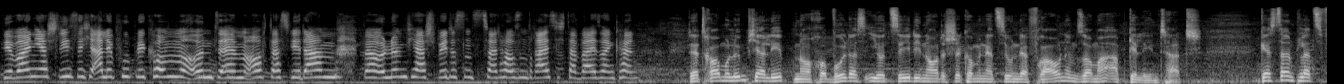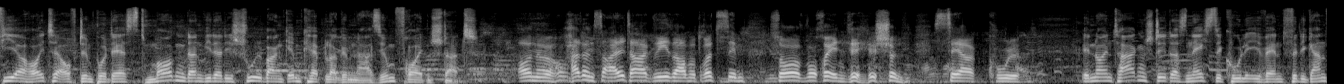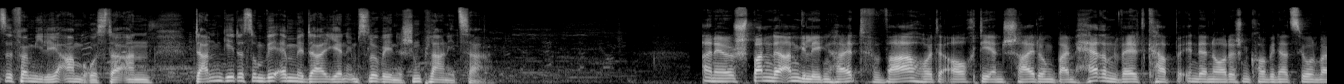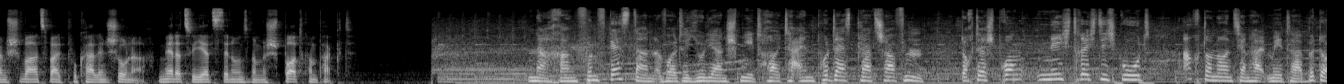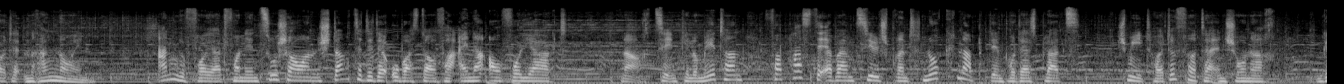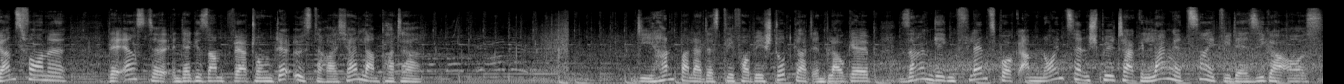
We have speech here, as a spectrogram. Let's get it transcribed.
Wir wollen ja schließlich alle Publikum und ähm, auch, dass wir da bei Olympia spätestens 2030 dabei sein können. Der Traum Olympia lebt noch, obwohl das IOC die nordische Kombination der Frauen im Sommer abgelehnt hat. Gestern Platz 4, heute auf dem Podest, morgen dann wieder die Schulbank im Kepler Gymnasium Freudenstadt. Auch hat uns der Alltag wieder, aber trotzdem so Wochenende ist schon sehr cool. In neun Tagen steht das nächste coole Event für die ganze Familie Armbruster an. Dann geht es um WM-Medaillen im slowenischen Planica. Eine spannende Angelegenheit war heute auch die Entscheidung beim Herrenweltcup in der nordischen Kombination beim Schwarzwaldpokal in Schonach. Mehr dazu jetzt in unserem Sportkompakt. Nach Rang 5 gestern wollte Julian Schmid heute einen Podestplatz schaffen. Doch der Sprung nicht richtig gut. 98,5 Meter bedeuteten Rang 9. Angefeuert von den Zuschauern startete der Oberstdorfer eine Aufholjagd. Nach 10 Kilometern verpasste er beim Zielsprint nur knapp den Podestplatz. Schmid heute Vierter in Schonach. Ganz vorne der erste in der Gesamtwertung der Österreicher Lampater. Die Handballer des TVB Stuttgart in Blau-Gelb sahen gegen Flensburg am 19. Spieltag lange Zeit wie der Sieger aus.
